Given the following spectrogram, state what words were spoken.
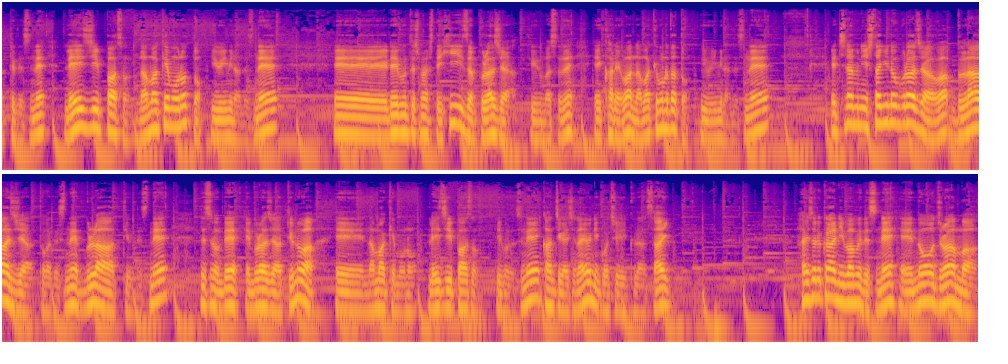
ってですね、 lazy person、怠け者という意味なんですね。えー、例文としまして、he is a bludger と言いますとね、えー、彼は怠け者だという意味なんですね。えちなみに下着のブラジャーは brassiere とかですね、 bra っていうんですね。ですので、 bludger っていうのは、えー、怠け者、 lazy person ということですね。勘違いしないようにご注意ください。はい、それから2番目ですね。えー、no drama。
